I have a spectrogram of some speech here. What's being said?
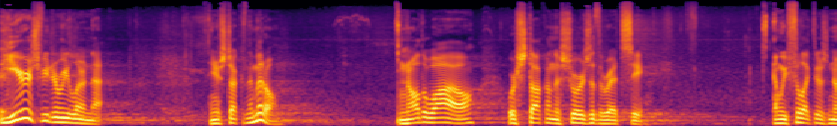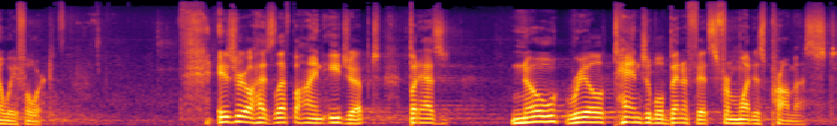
years for you to relearn that. And you're stuck in the middle. And all the while, we're stuck on the shores of the Red Sea. And we feel like there's no way forward. Israel has left behind Egypt, but has no real tangible benefits from what is promised.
